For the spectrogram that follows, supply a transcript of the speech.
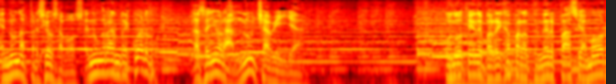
en una preciosa voz, en un gran recuerdo, la señora Lucha Villa. Uno tiene pareja para tener paz y amor,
